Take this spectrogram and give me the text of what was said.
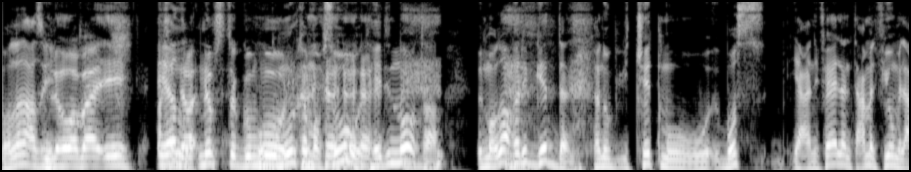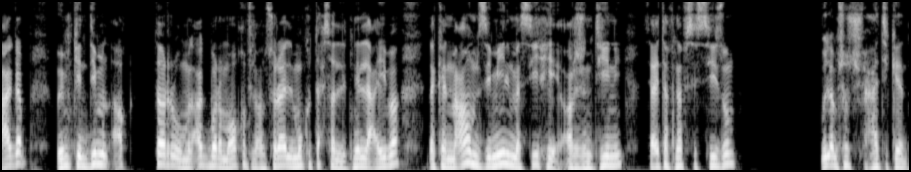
والله العظيم. اللي هو بقى إيه؟ عشان. نبسط الجمهور. والجمهور كان مبسوط. هي دي النقطة. الموضوع غريب جدا. كانوا بيتشتموا. وبص يعني فعلا اتعمل فيهم العجب. ويمكن دي من أكتر ومن أكبر المواقف العنصرية اللي ممكن تحصل لاثنين لعيبة. ده كان معاهم زميل مسيحي أرجنتيني ساعتها في نفس ال season. بيقول أنا شفتش في حياتي كده.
